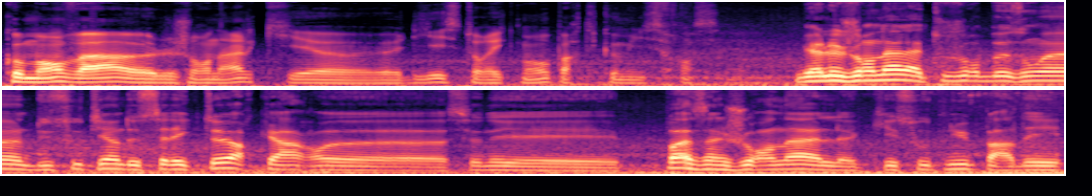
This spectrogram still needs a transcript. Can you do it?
comment va le journal qui est lié historiquement au Parti communiste français? Bien, Le journal a toujours besoin du soutien de ses lecteurs car euh, ce n'est pas un journal qui est soutenu par des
